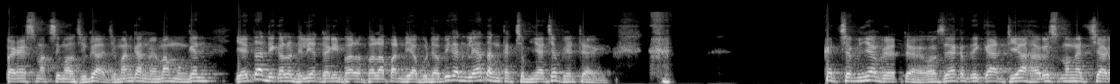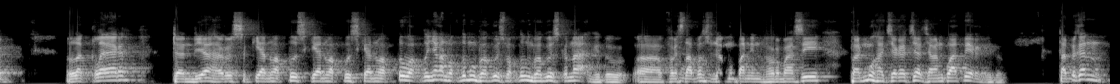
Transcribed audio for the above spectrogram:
Perez maksimal juga. Cuman kan memang mungkin ya itu tadi kalau dilihat dari balap balapan di Abu Dhabi kan kelihatan kejamnya aja beda. Kejamnya beda. Maksudnya ketika dia harus mengejar Leclerc dan dia harus sekian waktu, sekian waktu, sekian waktu, waktunya kan waktumu bagus, waktumu bagus kena gitu. Uh, Verstappen sudah mempan informasi, banmu hajar aja, jangan khawatir gitu. Tapi kan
